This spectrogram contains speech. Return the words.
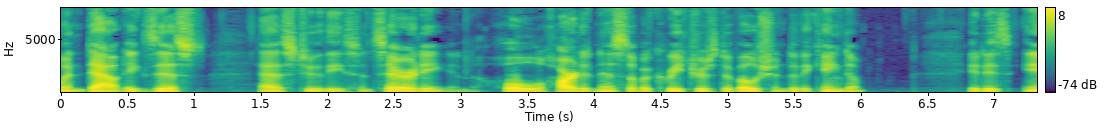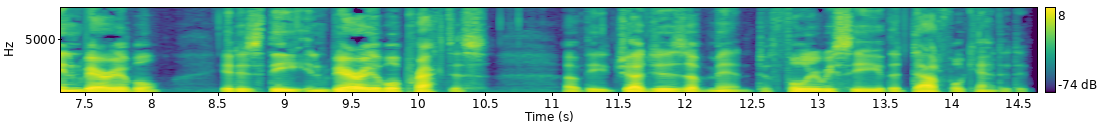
when doubt exists as to the sincerity and wholeheartedness of a creature's devotion to the kingdom, it is invariable, it is the invariable practice of the judges of men to fully receive the doubtful candidate.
